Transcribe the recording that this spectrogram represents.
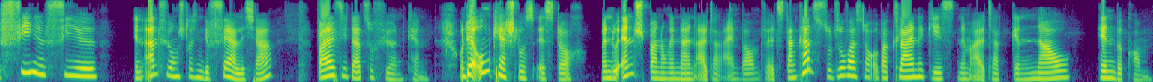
viel, viel in Anführungsstrichen gefährlicher, weil sie dazu führen können. Und der Umkehrschluss ist doch, wenn du Entspannung in deinen Alltag einbauen willst, dann kannst du sowas doch über kleine Gesten im Alltag genau hinbekommen.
